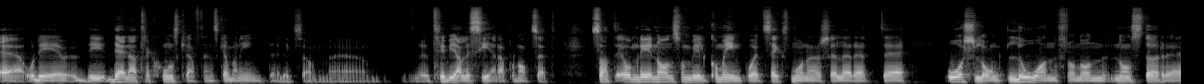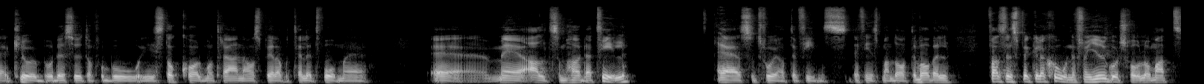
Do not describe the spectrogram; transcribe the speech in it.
Eh, och det, det, den attraktionskraften ska man inte liksom, eh, trivialisera på något sätt. Så att om det är någon som vill komma in på ett sex månaders eller ett eh, årslångt lån från någon, någon större klubb och dessutom få bo i Stockholm och träna och spela på Tele2 med, eh, med allt som hör där till eh, så tror jag att det finns, det finns mandat. Det var väl, fanns väl spekulationer från Djurgårdshåll om att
